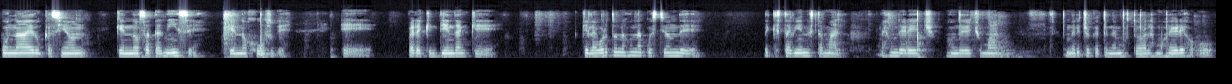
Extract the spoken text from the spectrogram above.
Una educación que no satanice, que no juzgue, eh, para que entiendan que, que el aborto no es una cuestión de, de que está bien o está mal, es un derecho, es un derecho humano. Un derecho que tenemos todas las mujeres o,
